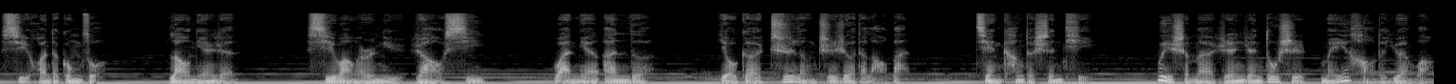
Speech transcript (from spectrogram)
喜欢的工作；老年人希望儿女绕膝、晚年安乐。有个知冷知热的老伴，健康的身体，为什么人人都是美好的愿望？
